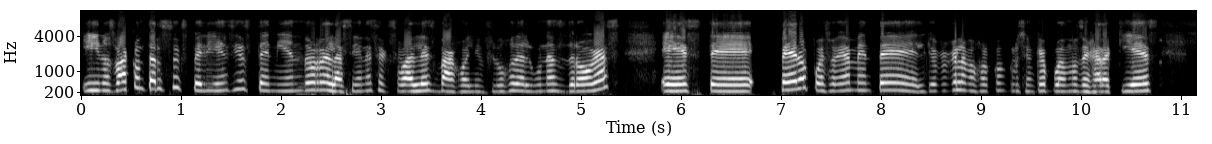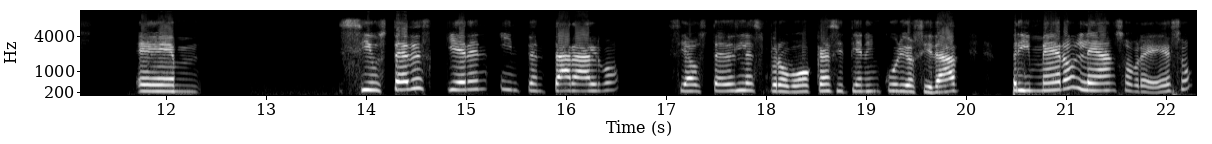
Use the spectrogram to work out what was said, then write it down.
y nos va a contar sus experiencias teniendo relaciones sexuales bajo el influjo de algunas drogas. Este, pero pues obviamente yo creo que la mejor conclusión que podemos dejar aquí es em, si ustedes quieren intentar algo, si a ustedes les provoca, si tienen curiosidad, primero lean sobre eso.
